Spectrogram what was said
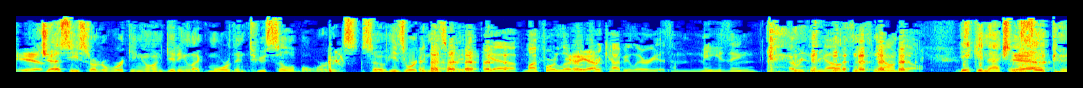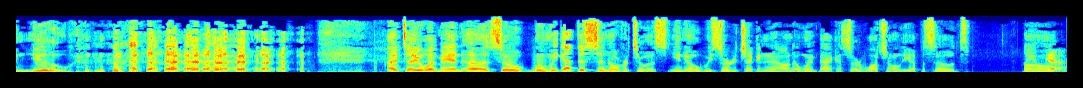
Yep. Jesse started working on getting like more than two syllable words, so he's working his way up. Yeah, my four letter Yeah, yeah. vocabulary is amazing. Everything else is downhill. He can actually Yeah. say canoe. I tell you what, man. Uh, so when we got this sent over to us, you know, we started checking it out. And I went back. I started watching all the episodes. Um, Yeah.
